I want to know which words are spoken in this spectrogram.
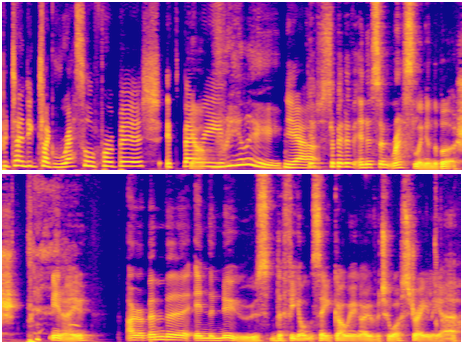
pretending to like wrestle for a bit. It's very, Really? yeah. There's just a bit of innocent wrestling in the bush, you know. I remember in the news the fiance going over to Australia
